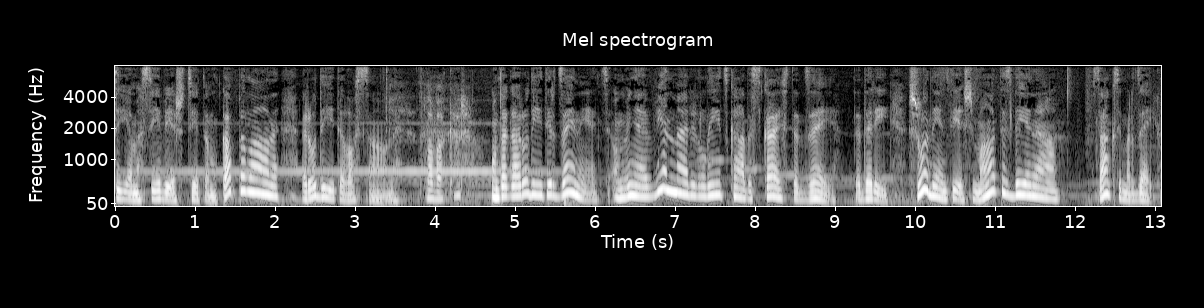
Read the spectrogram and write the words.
ciema sieviešu cietuma kapelāne Rudīte Losāne. Labvakar! Un tā kā Rudīte ir dzēniece, un viņai vienmēr ir līdz kāda skaista dzēja, tad arī šodien tieši mātes dienā sāksim ar dzēju.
